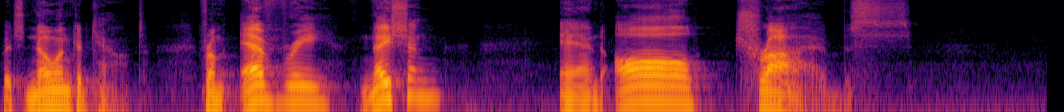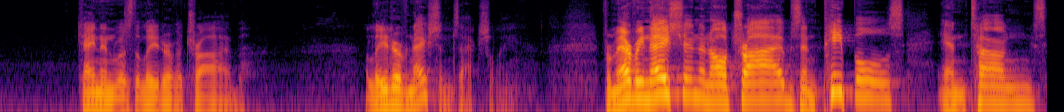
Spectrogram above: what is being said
which no one could count, from every nation and all tribes. Canaan was the leader of a tribe, a leader of nations, actually. From every nation and all tribes and peoples and tongues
